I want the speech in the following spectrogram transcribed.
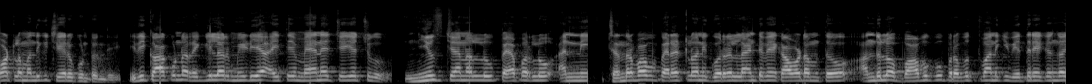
కోట్ల మందికి చేరుకుంటుంది. ఇది కాకుండా రెగ్యులర్ మీడియా అయితే మేనేజ్ చేయొచ్చు. న్యూస్ ఛానళ్ళు పేపర్లు అన్ని చంద్రబాబు పెరట్లోని గొర్రెల్లాంటివే కావడంతో అందులో బాబుకు ప్రభుత్వానికి వ్యతిరేకంగా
